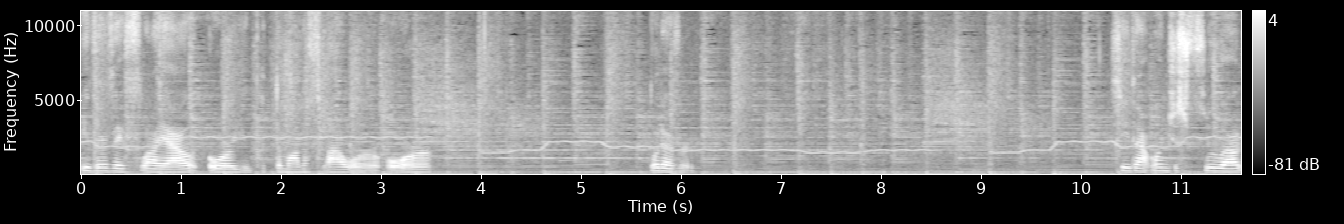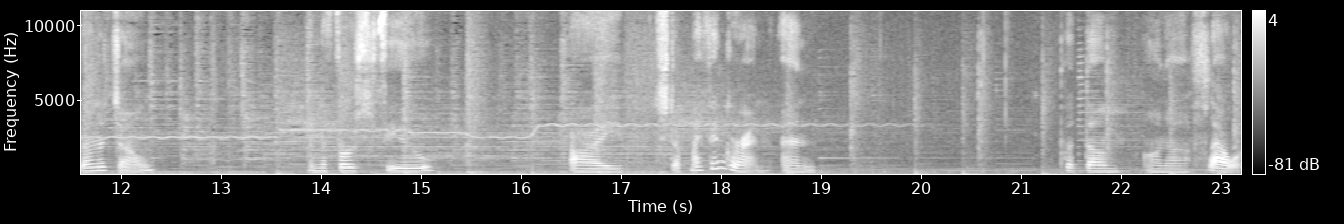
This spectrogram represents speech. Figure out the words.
either they fly out or you put them on a flower or whatever. See, that one just flew out on its own. In the first few, I stuck my finger in and put them on a flower.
